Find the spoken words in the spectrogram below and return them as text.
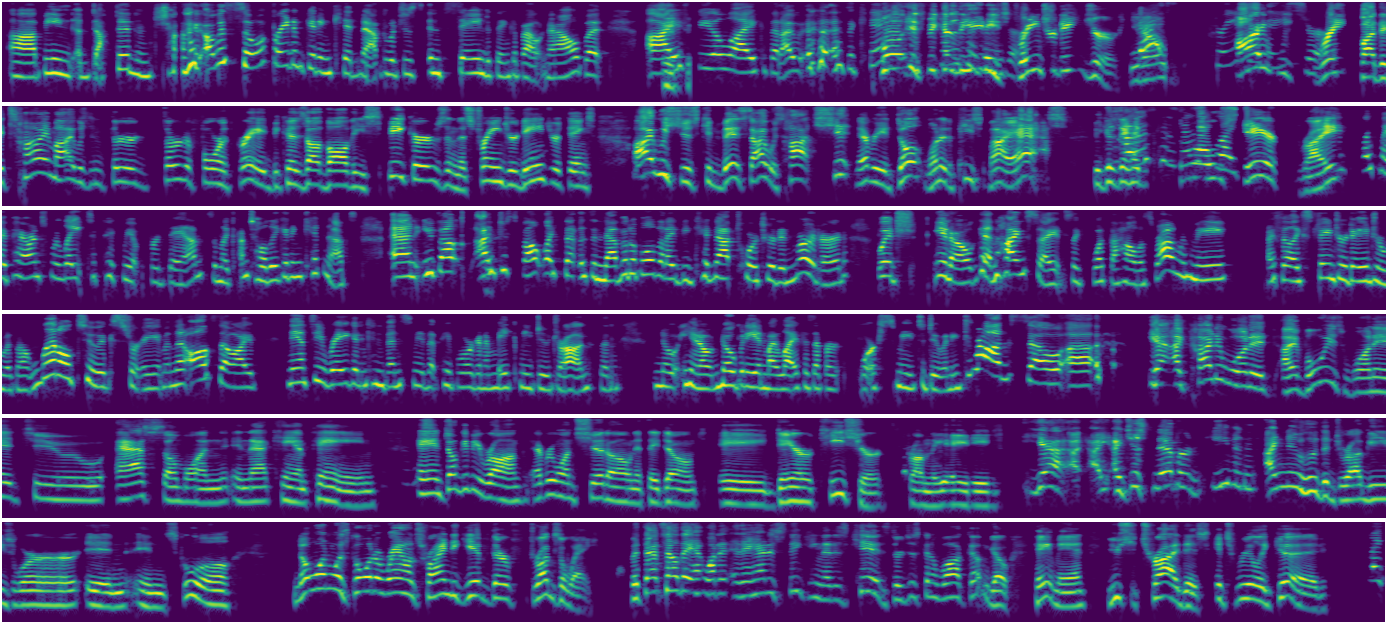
uh, being abducted and ch- I, I was so afraid of getting kidnapped, which is insane to think about now. But I feel like that I, as a kid, Well, it's because the 80s, danger. stranger danger. You know, Yes, stranger I danger. was great by the time I was in third, third or fourth grade because of all these speakers and the stranger danger things. I was just convinced I was hot shit, and every adult wanted a piece of my ass because they I had was convinced, so like, scared, right? like my parents were late to pick me up for dance. I'm like, I'm totally getting kidnapped. And you felt, I just felt like that was inevitable that I'd be kidnapped, tortured, and murdered, which, you know, again, hindsight, it's like, what the hell was wrong with me? I feel like stranger danger was a little too extreme. And then also, I, Nancy Reagan convinced me that people were going to make me do drugs and no, you know, nobody in my life has ever forced me to do any drugs. So, uh, Yeah, I kind of wanted, I've always wanted to ask someone in that campaign, and don't get me wrong, everyone should own, if they don't, a Dare t shirt from the 80s. Yeah, I, I- just never even I knew who the druggies were in in school. No one was going around trying to give their drugs away. But that's how they had what they had us thinking that as kids, they're just gonna walk up and go, Hey man, you should try this. It's really good.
